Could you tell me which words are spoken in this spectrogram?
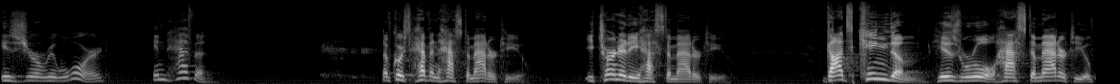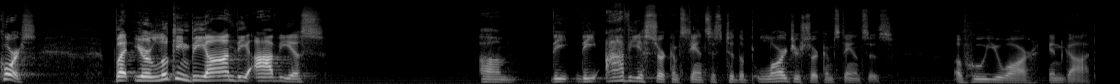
is your reward in heaven. Of course, heaven has to matter to you, eternity has to matter to you. God's kingdom, His rule, has to matter to you, of course. But you're looking beyond the obvious, um, the, the obvious circumstances to the larger circumstances of who you are in God.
